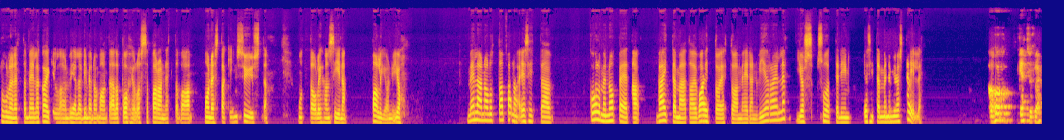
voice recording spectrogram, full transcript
Luulen, että meillä kaikilla on vielä nimenomaan täällä Pohjolassa parannettavaa monestakin syystä, mutta olihan siinä paljon jo. Meillä on ollut tapana esittää kolme nopeata väittämää tai vaihtoehtoa meidän vieraille. Jos suotte, niin esitämme ne myös teille. Oho, katsotaan.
